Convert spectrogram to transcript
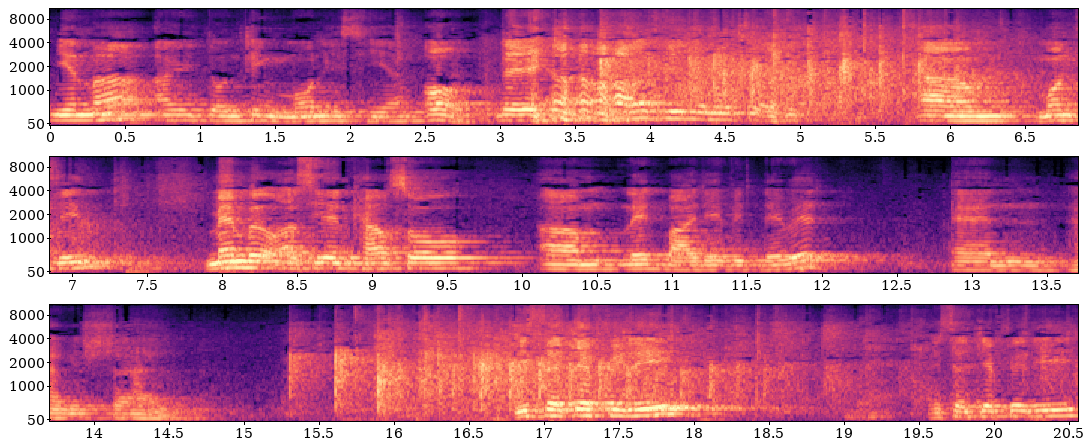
Myanmar, I don't think Mon is here. Oh, they um, Monsin, member of ASEAN Council, um, led by David David and Hamish Shahan. Mr. Jeffrey Lee, Mr. Jeffrey Lee,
